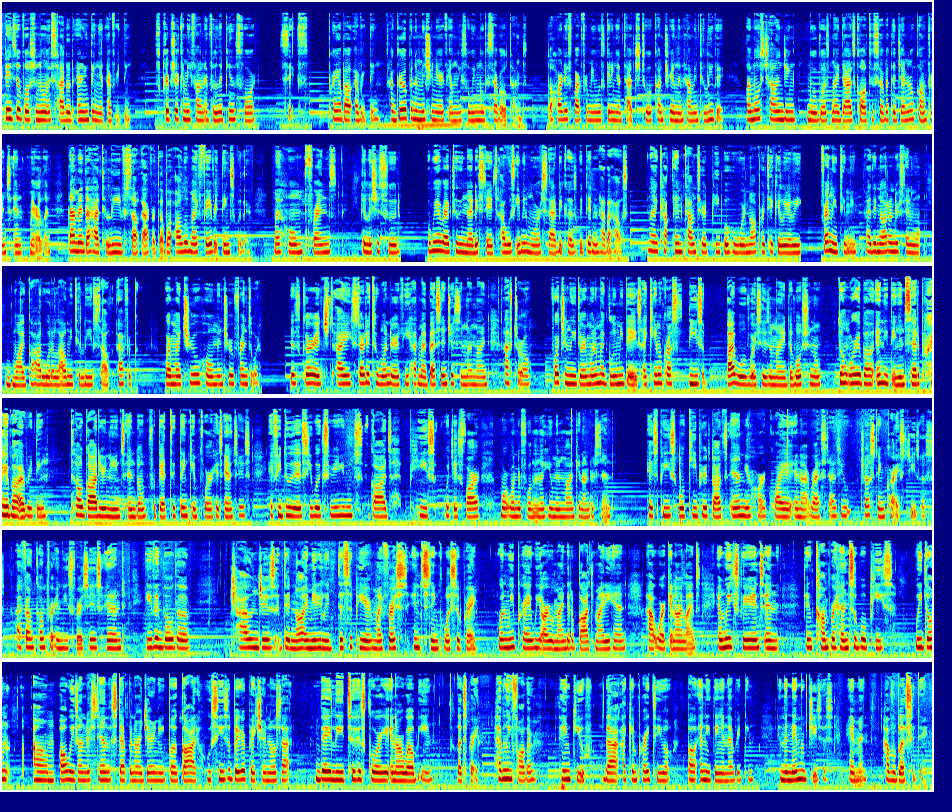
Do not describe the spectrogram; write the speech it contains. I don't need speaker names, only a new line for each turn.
Today's devotional is titled Anything and Everything. Scripture can be found in Philippians 4 6. Pray about everything. I grew up in a missionary family, so we moved several times. The hardest part for me was getting attached to a country and then having to leave it. My most challenging move was my dad's call to serve at the General Conference in Maryland. That meant I had to leave South Africa, but all of my favorite things were there my home, friends, delicious food. When we arrived to the United States, I was even more sad because we didn't have a house, and I encountered people who were not particularly friendly to me. I did not understand why God would allow me to leave South Africa, where my true home and true friends were. Discouraged, I started to wonder if he had my best interest in my mind after all. Fortunately, during one of my gloomy days, I came across these Bible verses in my devotional. Don't worry about anything, instead, pray about everything. Tell God your needs and don't forget to thank Him for His answers. If you do this, you will experience God's peace, which is far more wonderful than the human mind can understand. His peace will keep your thoughts and your heart quiet and at rest as you trust in Christ Jesus. I found comfort in these verses, and even though the challenges did not immediately disappear, my first instinct was to pray. When we pray, we are reminded of God's mighty hand at work in our lives, and we experience an incomprehensible peace. We don't um, always understand the step in our journey, but God, who sees a bigger picture, knows that they lead to His glory and our well being. Let's pray. Heavenly Father, thank you that I can pray to you about anything and everything. In the name of Jesus, amen. Have a blessed day.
